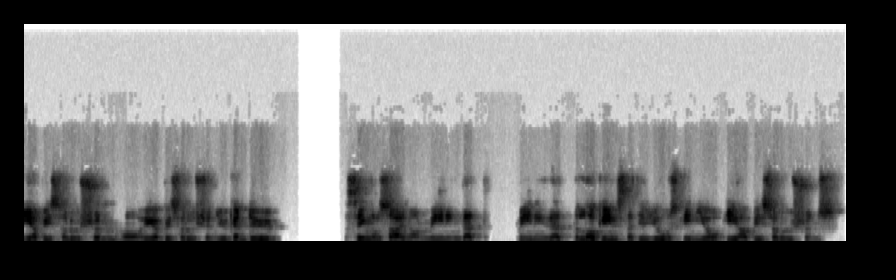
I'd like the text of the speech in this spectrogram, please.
ERP solution or ERP solution, you can do single sign-on, meaning that meaning that the logins that you use in your ERP solutions,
